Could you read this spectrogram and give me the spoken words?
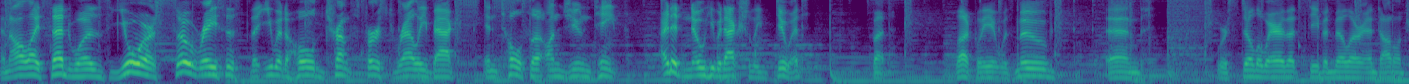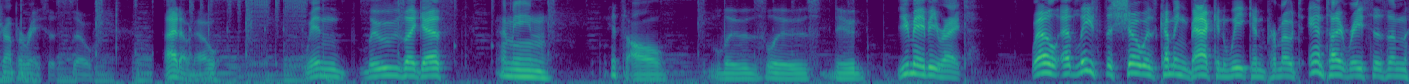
And all I said was, You're so racist that you would hold Trump's first rally back in Tulsa on Juneteenth. I didn't know he would actually do it. But luckily it was moved, and we're still aware that Stephen Miller and Donald Trump are racist, so I don't know. Win, lose, I guess. I mean, it's all lose lose, dude. You may be right. Well, at least the show is coming back and we can promote anti racism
